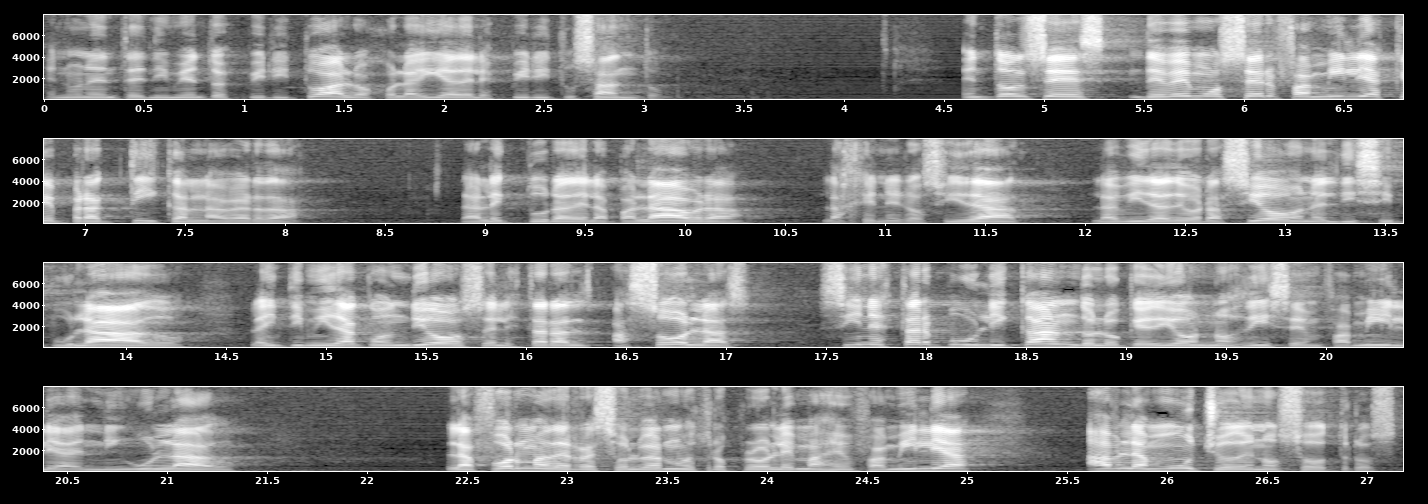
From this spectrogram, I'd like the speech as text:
en un entendimiento espiritual bajo la guía del Espíritu Santo. Entonces debemos ser familias que practican la verdad, la lectura de la palabra, la generosidad, la vida de oración, el discipulado, la intimidad con Dios, el estar a solas, sin estar publicando lo que Dios nos dice en familia, en ningún lado. La forma de resolver nuestros problemas en familia habla mucho de nosotros,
